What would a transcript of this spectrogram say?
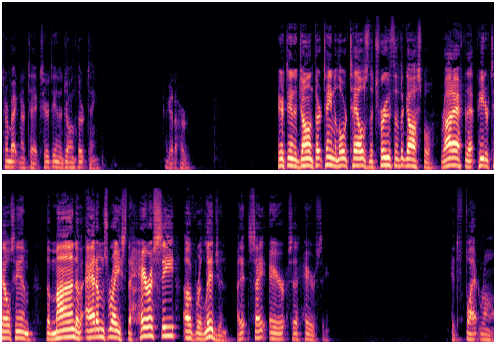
Turn back in our text. Here at the end of John 13. I got to hurry. Here at the end of John 13, the Lord tells the truth of the gospel. Right after that, Peter tells him the mind of Adam's race, the heresy of religion. I didn't say error, I said heresy. It's flat wrong.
